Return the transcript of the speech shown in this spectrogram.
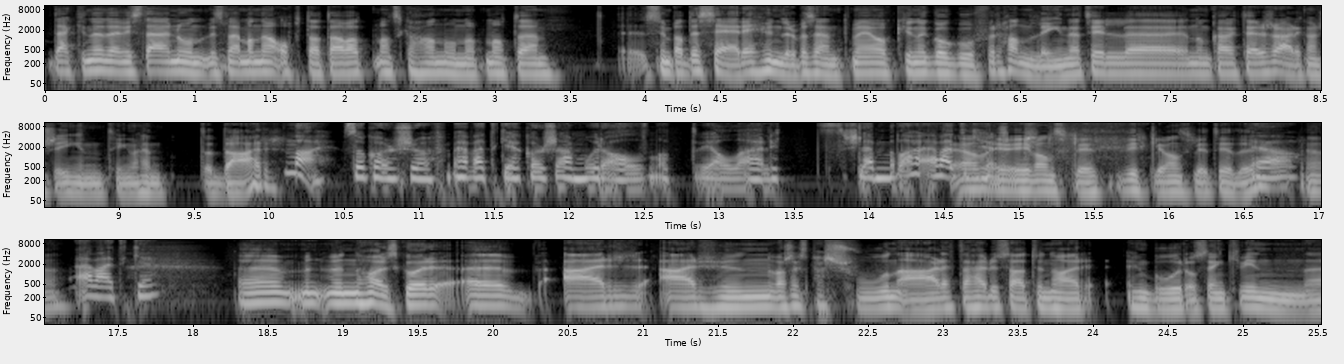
det er ikke nødvendigvis det er noen, hvis man er opptatt av at man skal ha noen å på en måte eh, sympatisere 100 med og kunne gå god for handlingene til eh, noen karakterer, så er det kanskje ingenting å hente der. Nei, så kanskje jeg vet ikke, kanskje er moralen at vi alle er litt slemme, da? Jeg vet Ja, ikke I vanskelig, virkelig vanskelige tider. Ja, Ja. jeg vet ikke. Eh, Men, men Haresgaard, eh, er, er hun Hva slags person er dette her? Du sa at hun, har, hun bor hos en kvinne.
